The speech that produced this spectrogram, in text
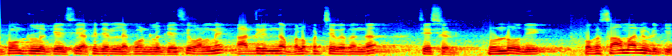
అకౌంట్లోకి వేసి అక్కచెల్లెల అకౌంట్లోకి వేసి వాళ్ళని ఆర్థికంగా బలపరిచే విధంగా చేశాడు. రెండవది ఒక సామాన్యుడికి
